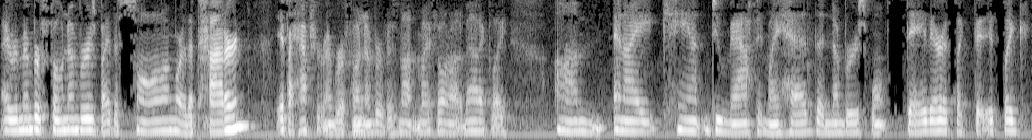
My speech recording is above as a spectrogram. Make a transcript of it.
I remember phone numbers by the song or the pattern, if I have to remember a phone mm-hmm. number, if it's not in my phone automatically. Um, and I can't do math in my head. The numbers won't stay there. It's like the, it's like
